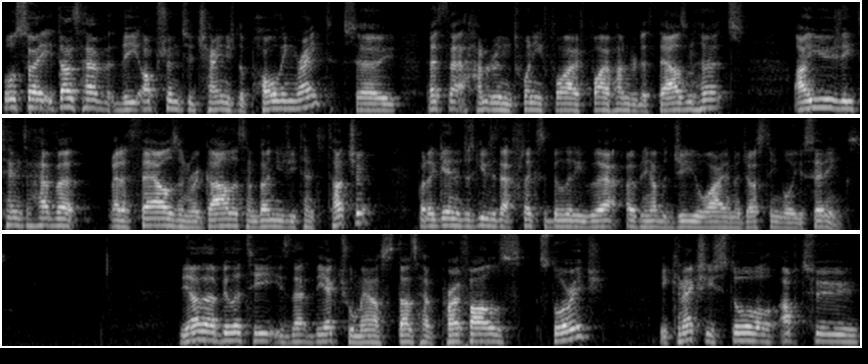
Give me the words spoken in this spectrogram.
Also, it does have the option to change the polling rate. So that's that 125, 500, 1000 hertz. I usually tend to have it at 1000 regardless and I don't usually tend to touch it. But again, it just gives you that flexibility without opening up the GUI and adjusting all your settings. The other ability is that the actual mouse does have profiles storage. It can actually store up to,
